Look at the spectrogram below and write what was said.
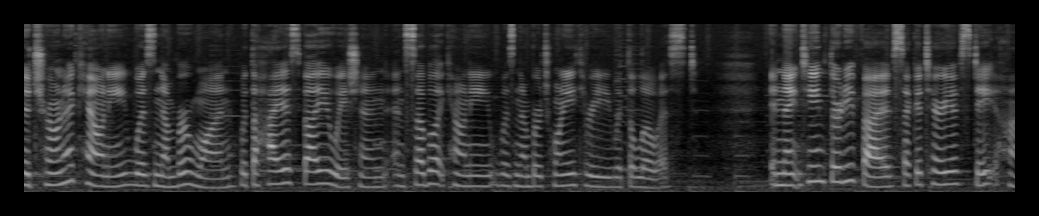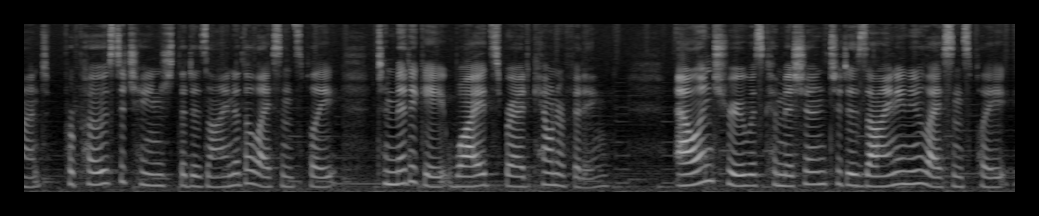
Natrona County was number one with the highest valuation and Sublette County was number 23 with the lowest. In 1935, Secretary of State Hunt proposed to change the design of the license plate to mitigate widespread counterfeiting. Allen True was commissioned to design a new license plate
